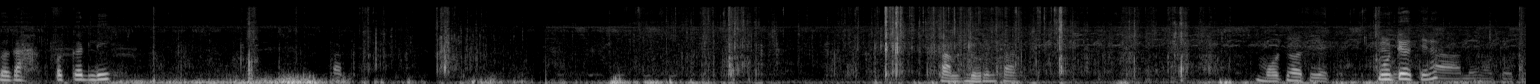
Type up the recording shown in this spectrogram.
बघा पकडली. थांब धरून का मोठी होती एक. मोठी होती ना? हा, लय मोठी होती.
